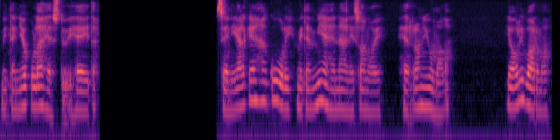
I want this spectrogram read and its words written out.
miten joku lähestyi heitä. Sen jälkeen hän kuuli, miten miehen ääni sanoi, Herran Jumala, ja oli varma,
